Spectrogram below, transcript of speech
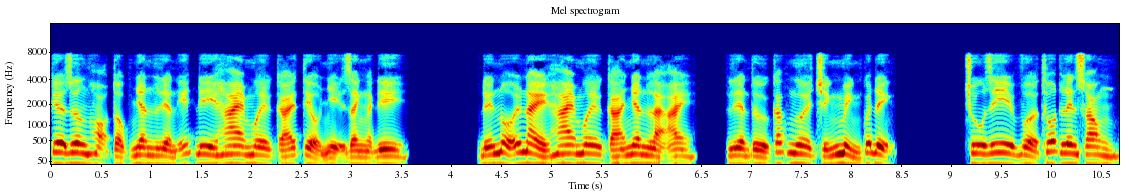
kia Dương họ tộc nhân liền ít đi 20 cái tiểu nhị danh ngạch đi. Đến nỗi này 20 cá nhân là ai, liền từ các ngươi chính mình quyết định. Chu Di vừa thốt lên xong,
